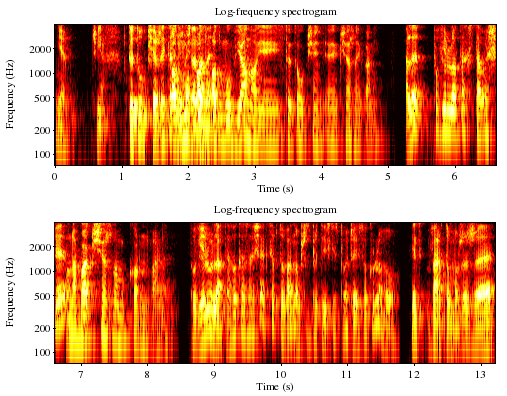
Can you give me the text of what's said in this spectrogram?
nie, Czyli tytuł księżnej też Odmu- musi od, Odmówiono jej tytuł księ e, księżnej Walii. Ale po wielu latach stała się... Ona była księżną Cornwalii. Po wielu latach okazała się akceptowaną przez brytyjskie społeczeństwo królową. Więc warto może, że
